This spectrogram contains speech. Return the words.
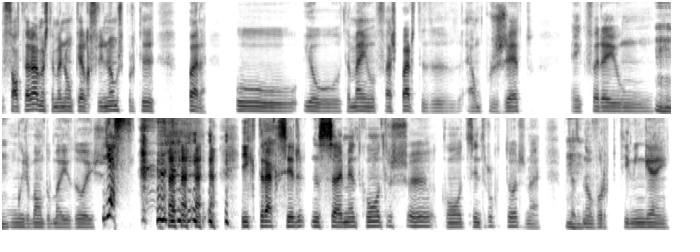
faltará, mas também não quero referir nomes porque, para, o, eu também faz parte de. Há um projeto em que farei um, um Irmão do Meio 2 Yes! e que terá que ser necessariamente com outros, eh, com outros interlocutores, não é? Portanto, não vou repetir ninguém.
